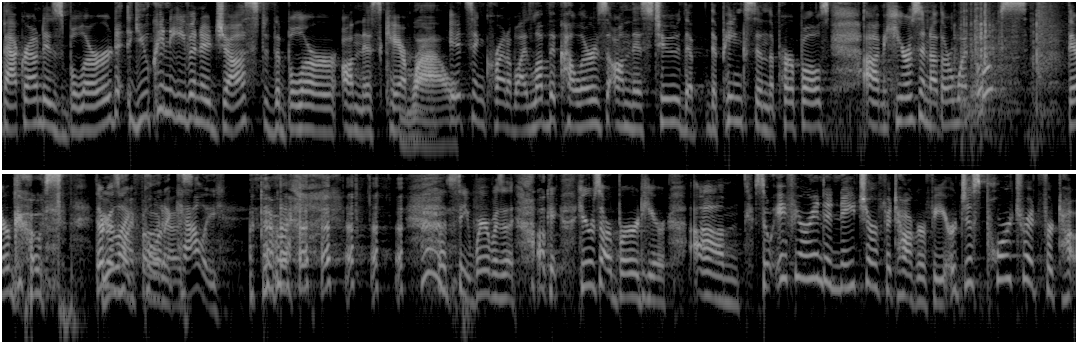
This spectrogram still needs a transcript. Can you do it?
background is blurred. You can even adjust the blur on this camera. Wow. It's incredible. I love the colors on this too, the, the pinks and the purples. Um, here's another one. Oops. There goes. There You're goes like my pulling a Callie. Let's see, where was it? Okay, here's our bird here. Um, so if you're into nature photography or just portrait photo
